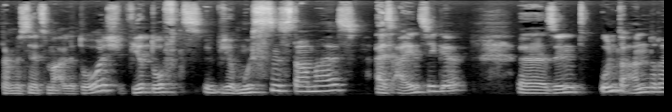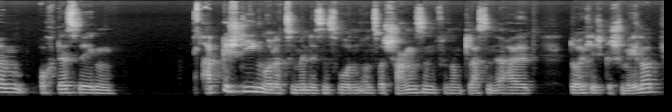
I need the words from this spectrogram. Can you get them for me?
da müssen jetzt mal alle durch. Wir durften, wir mussten es damals als einzige, äh, sind unter anderem auch deswegen abgestiegen oder zumindest wurden unsere Chancen für so einen Klassenerhalt deutlich geschmälert.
